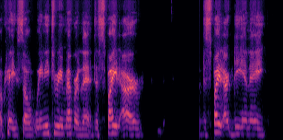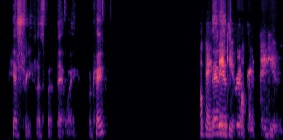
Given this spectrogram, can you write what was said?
Okay, so we need to remember that despite our despite our DNA history, let's put it that way. Okay. Okay, That thank you. answer? Okay, thank you.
